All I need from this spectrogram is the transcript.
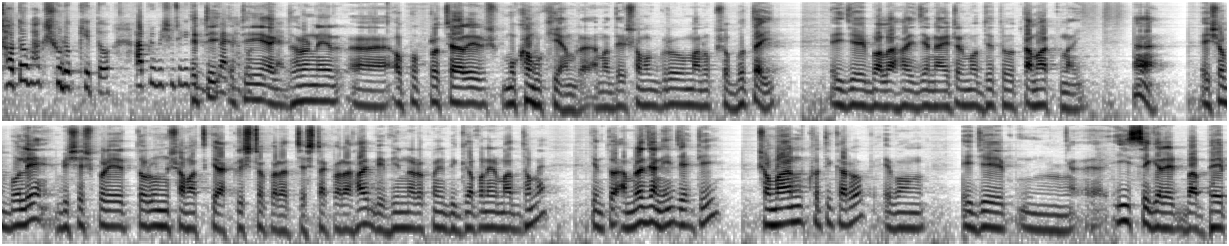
শতভাগ সুরক্ষিত। আপনি বিষয়টিকে এটি এটি এক ধরনের অপপ্রচারের মুখোমুখি আমরা। আমাদের সমগ্র মানব সভ্যতাই এই যে বলা হয় যে না এটার মধ্যে তো তামাক নাই হ্যাঁ? এইসব বলে বিশেষ করে তরুণ সমাজকে আকৃষ্ট করার চেষ্টা করা হয় বিভিন্ন রকমের বিজ্ঞাপনের মাধ্যমে। কিন্তু আমরা জানি যে এটি সমান ক্ষতিকারক এবং এই যে ই সিগারেট বা ভেপ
